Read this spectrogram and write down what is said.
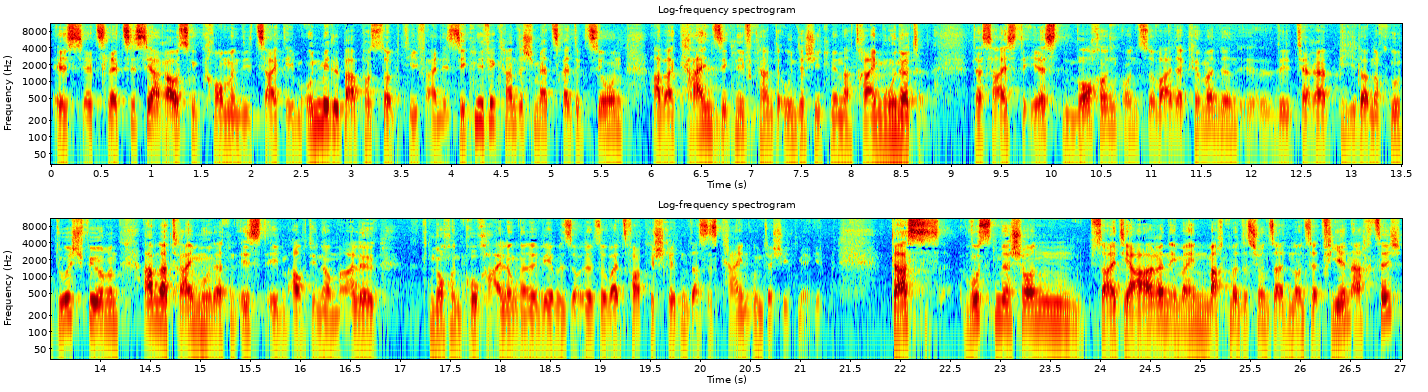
ist jetzt letztes Jahr rausgekommen. Die zeigt eben unmittelbar postoperativ eine signifikante Schmerzreduktion, aber kein signifikanter Unterschied mehr nach drei Monaten. Das heißt, die ersten Wochen und so weiter können wir äh, die Therapie dann noch gut durchführen, aber nach drei Monaten ist eben auch die normale Knochenbruchheilung an der Wirbelsäule so weit fortgeschritten, dass es keinen Unterschied mehr gibt. Das wussten wir schon seit Jahren, immerhin macht man das schon seit 1984.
